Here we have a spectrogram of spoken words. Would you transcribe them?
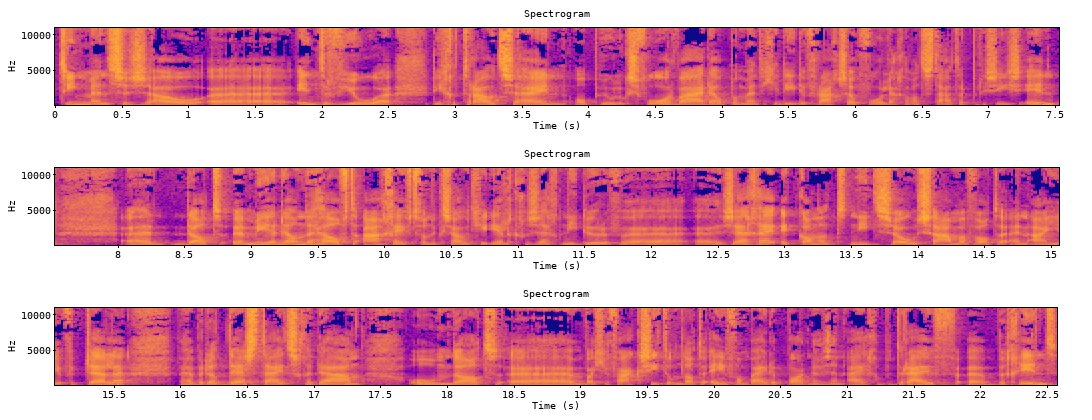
tien mensen zou uh, interviewen die getrouwd zijn op huwelijksvoorwaarden, op het moment dat je die de vraag zou voorleggen, wat staat er precies in, uh, dat uh, meer dan de helft aangeeft van ik zou het je eerlijk gezegd niet durven zeggen. Ik kan het niet zo samenvatten en aan je vertellen. We hebben dat destijds gedaan omdat, wat je vaak ziet, omdat een van beide partners een eigen bedrijf begint.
